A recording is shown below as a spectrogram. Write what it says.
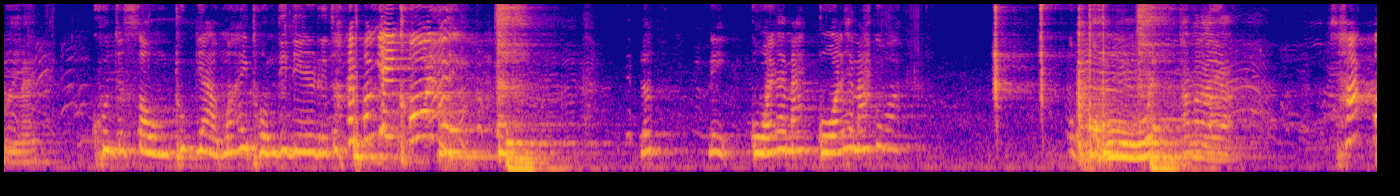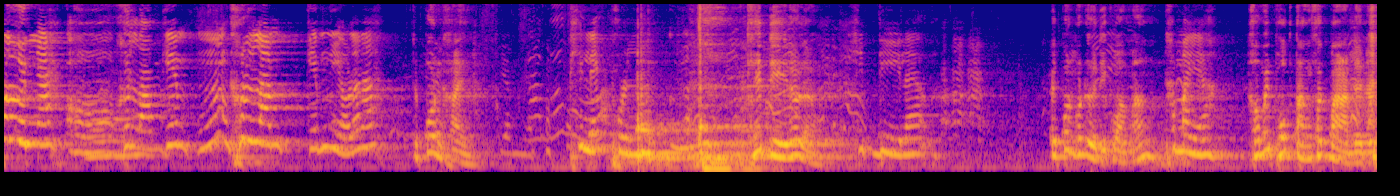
คุณเล็ก คุณจะส่งทุกอย่างมาให้ผมดีๆ หรือจะให้ผมยิงคนแล้ว นี่กลัวได้ไหมกลัวแล้วใช่ไหมกลัวโอ้โหทำอะไรอะ ชักปืนไงอ๋อ ขึ้นลกิมอืมขึ้นลำกิมเหนียวแล้วนะ จะปล้นใคร พี่เล็กพลลักษณ์คิดดีแล้วเหรอ คิดดีแล้วไปปล้นคนอื่นดีกว่ามั้ง ทำไมอะเขาไม่พกตังค์สักบาทเลยนะ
